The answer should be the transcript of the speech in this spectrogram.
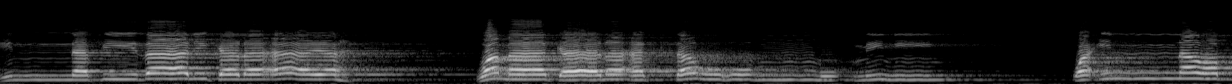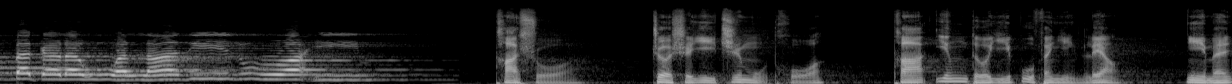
إن في ذلك لآية وما كان أكثرهم مؤمنين وإن ربك لهو العزيز الرحيم 他说：“这是一只母驼，它应得一部分饮料，你们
